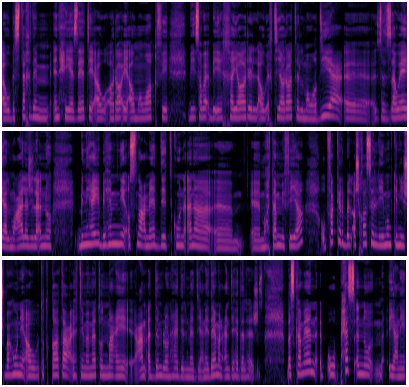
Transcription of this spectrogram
أو بستخدم انحيازاتي أو آرائي أو مواقفي سواء بخيار أو اختيارات المواضيع الزوايا المعالجة لأنه بالنهاية بهمني أصنع مادة تكون أنا مهتمه فيها. وبفكر بالأشخاص اللي ممكن يشبهوني أو تتقاطع اهتماماتهم معي عم أقدم لهم هيدي المادة. يعني دائما عندي هذا الهاجس. بس كمان وبحس إنه يعني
